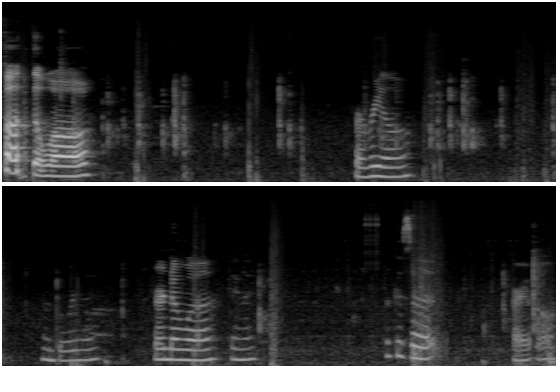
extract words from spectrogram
Fuck the wall. For real. No door there. Or no, uh, thing there. Look is that? Alright, well.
